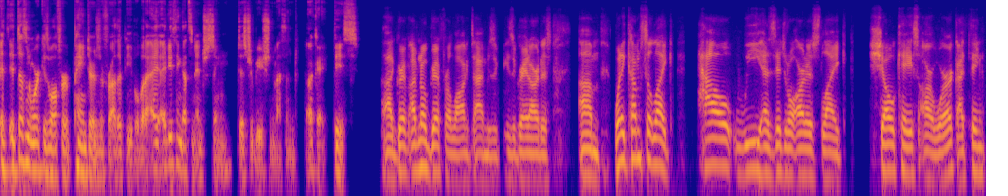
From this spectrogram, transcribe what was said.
it, it, doesn't work as well for painters or for other people, but I, I do think that's an interesting distribution method. Okay, peace. Uh, Griff, I've known Griff for a long time. He's a, he's a great artist. Um, when it comes to like how we as digital artists like showcase our work, I think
